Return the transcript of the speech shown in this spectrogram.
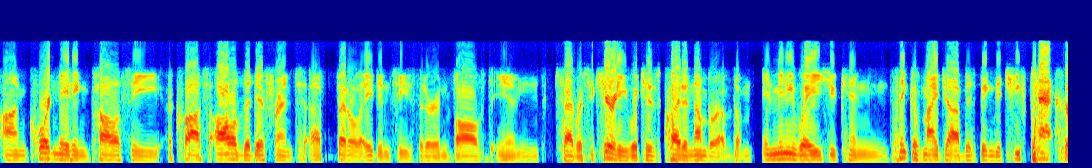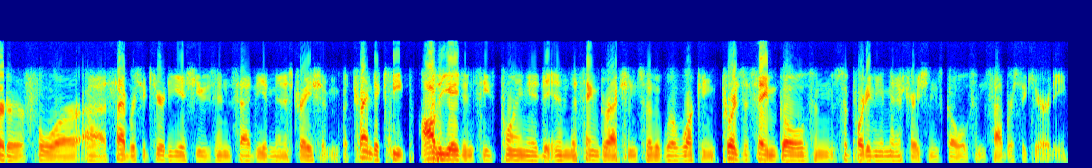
on coordinating policy across all of the different uh, federal agencies that are involved in cybersecurity, which is quite a number of them. In many ways, you can think of my job as being the chief cat herder for uh, cybersecurity issues inside the administration, but trying to keep all the agencies pointed in the same direction so that we're working towards the same goals and supporting the administration's goals in cybersecurity.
